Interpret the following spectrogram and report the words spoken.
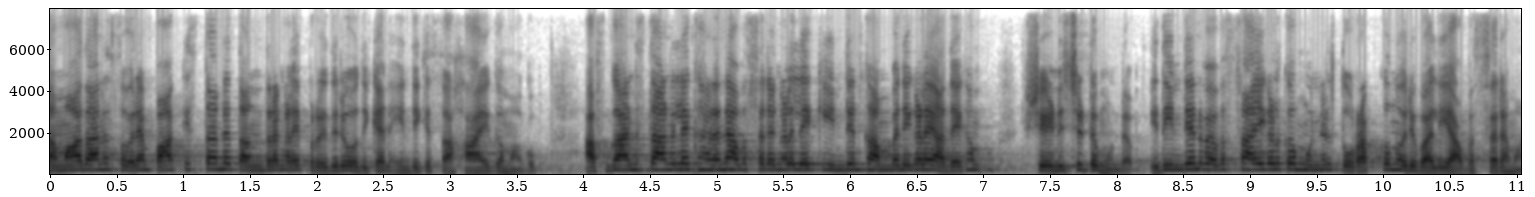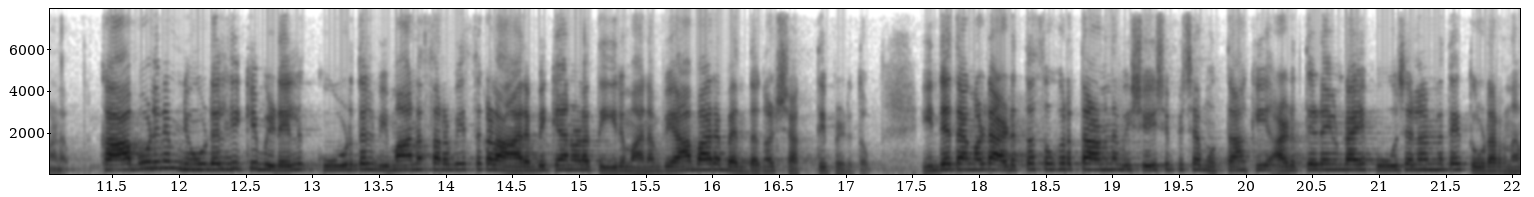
സമാധാന സ്വരം പാകിസ്ഥാന്റെ തന്ത്രങ്ങളെ പ്രതിരോധിക്കാൻ ഇന്ത്യയ്ക്ക് സഹായകമാകും. അഫ്ഗാനിസ്ഥാനിലെ ഖനന അവസരങ്ങളിലേക്ക് ഇന്ത്യൻ കമ്പനികളെ അദ്ദേഹം ക്ഷണിച്ചിട്ടുമുണ്ട്. ഇത് ഇന്ത്യൻ വ്യവസായികൾക്ക് മുന്നിൽ തുറക്കുന്ന ഒരു വലിയ അവസരമാണ്. കാബൂളിനും ന്യൂഡൽഹിക്കും ഇടയിൽ കൂടുതൽ വിമാന സർവീസുകൾ ആരംഭിക്കാനുള്ള തീരുമാനം വ്യാപാര ബന്ധങ്ങൾ ശക്തിപ്പെടുത്തും. ഇന്ത്യ തങ്ങളുടെ അടുത്ത സുഹൃത്താണെന്ന് വിശേഷിപ്പിച്ച മുത്താക്കി അടുത്തിടെയുണ്ടായ ഭൂചലനത്തെ തുടർന്ന്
